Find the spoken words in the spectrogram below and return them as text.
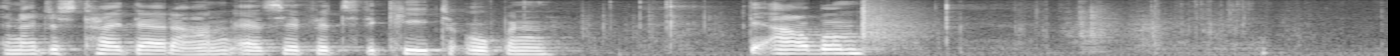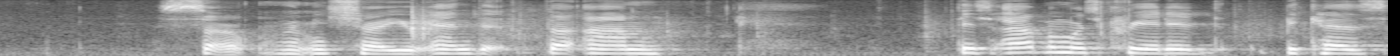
And I just tied that on as if it's the key to open the album. So let me show you. And the um, this album was created because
